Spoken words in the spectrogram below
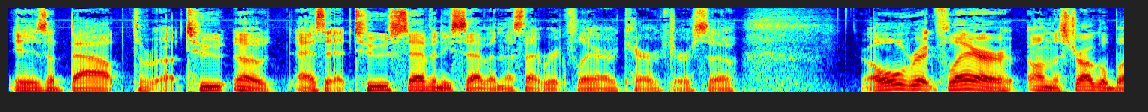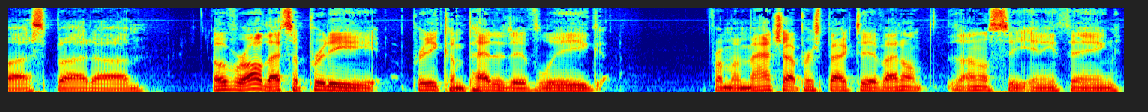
is about th- uh, two. Oh, as at 277. That's that Ric Flair character. So old Ric Flair on the struggle bus, but um, overall, that's a pretty pretty competitive league. From a matchup perspective, I don't I don't see anything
